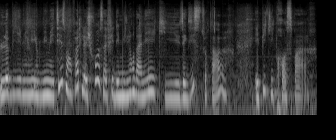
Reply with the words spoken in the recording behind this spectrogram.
Le mimétisme, en fait, les chevaux, ça fait des millions d'années qu'ils existent sur Terre et puis qu'ils prospèrent.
